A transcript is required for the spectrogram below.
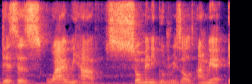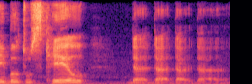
this is why we have so many good results and we are able to scale the, the, the, the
